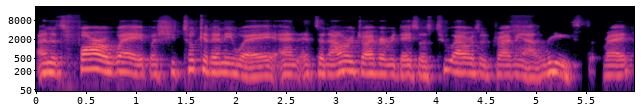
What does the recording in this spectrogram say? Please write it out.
and it's far away, but she took it anyway. And it's an hour drive every day. So it's two hours of driving at least, right?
